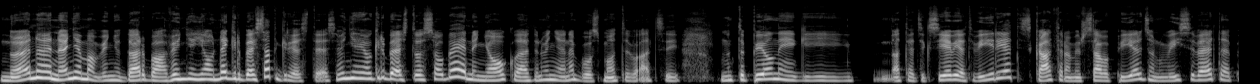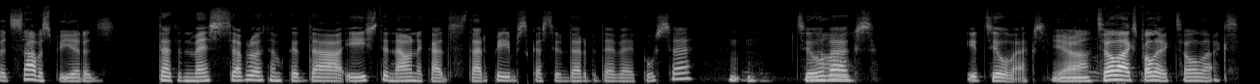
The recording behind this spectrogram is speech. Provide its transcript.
Nē, nē, neņemam viņu darbā. Viņa jau negribēs atgriezties. Viņa jau gribēs to savu bērniņu auklēt, un viņai nebūs motivācija. Nu, tā pilnīgi attiecīgi sieviete, vīrietis, katram ir sava pieredze un visi vērtē pēc savas pieredzes. Tātad mēs saprotam, ka tā īsti nav nekādas starpības, kas ir darba devēja pusē. Mm -mm. Cilvēks no. Ir cilvēks. Jā, cilvēks paliek cilvēks.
